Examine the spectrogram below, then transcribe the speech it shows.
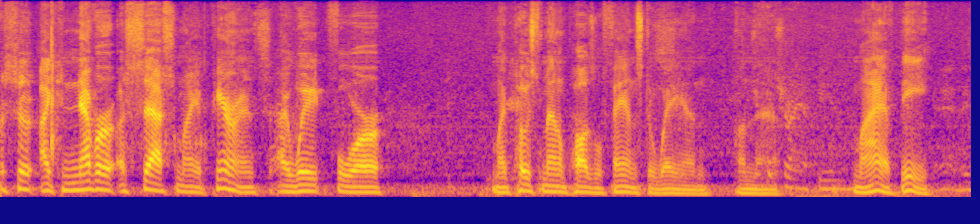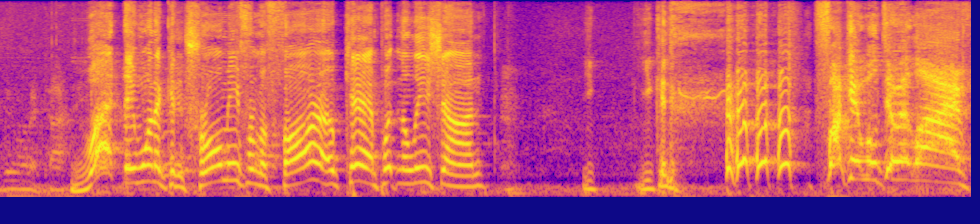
assu- I can never assess my appearance. I wait for my postmenopausal fans to weigh in on that. My IFB. What? They want to control me from afar? Okay, I'm putting the leash on. You, you can. Fuck it, we'll do it live.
